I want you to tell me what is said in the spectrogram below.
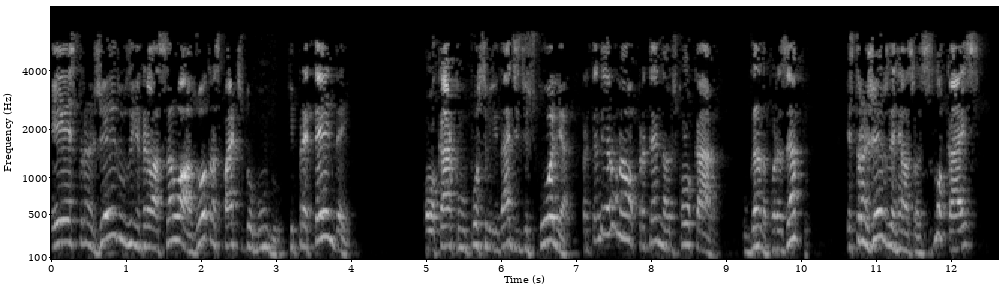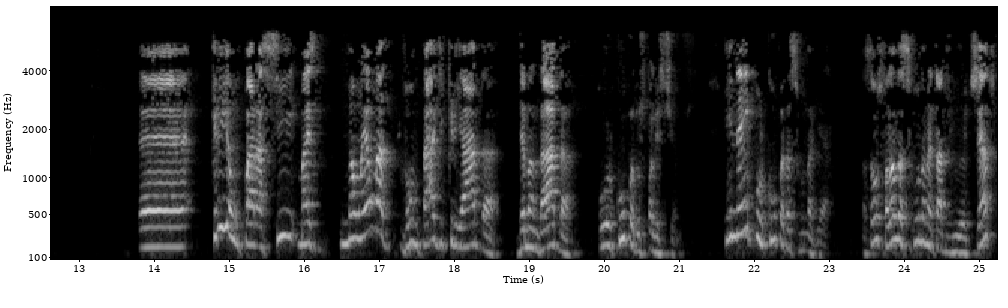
e estrangeiros em relação às outras partes do mundo que pretendem colocar como possibilidade de escolha, pretenderam não, pretendem não, eles colocaram. Uganda, por exemplo, estrangeiros em relação a esses locais, é, criam para si, mas não é uma vontade criada, demandada por culpa dos palestinos, e nem por culpa da Segunda Guerra. Nós estamos falando da segunda metade de 1800,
